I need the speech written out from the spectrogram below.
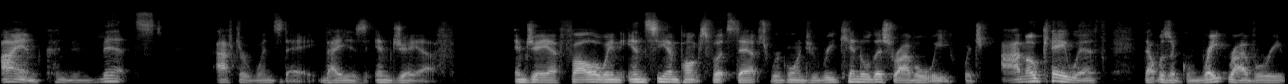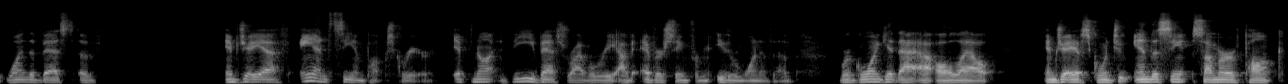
I am convinced after Wednesday that is MJF. MJF following in CM Punk's footsteps. We're going to rekindle this rivalry, which I'm okay with. That was a great rivalry, one of the best of MJF and CM Punk's career, if not the best rivalry I've ever seen from either one of them. We're going to get that all out. MJF's going to end the summer of Punk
